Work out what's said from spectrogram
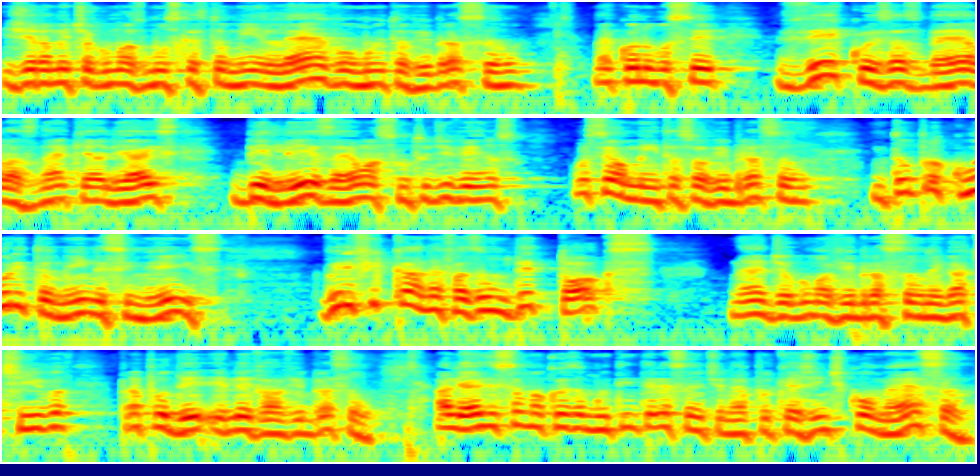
e geralmente algumas músicas também elevam muito a vibração, né? quando você vê coisas belas, né? que aliás, beleza é um assunto de Vênus, você aumenta a sua vibração. Então procure também nesse mês verificar, né? fazer um detox né, de alguma vibração negativa para poder elevar a vibração. Aliás, isso é uma coisa muito interessante, né? Porque a gente começa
